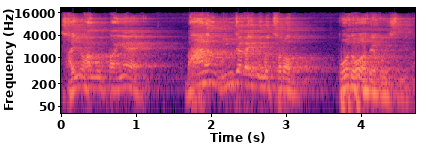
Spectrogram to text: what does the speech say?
자유한국당에 많은 문제가 있는 것처럼 보도가 되고 있습니다.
